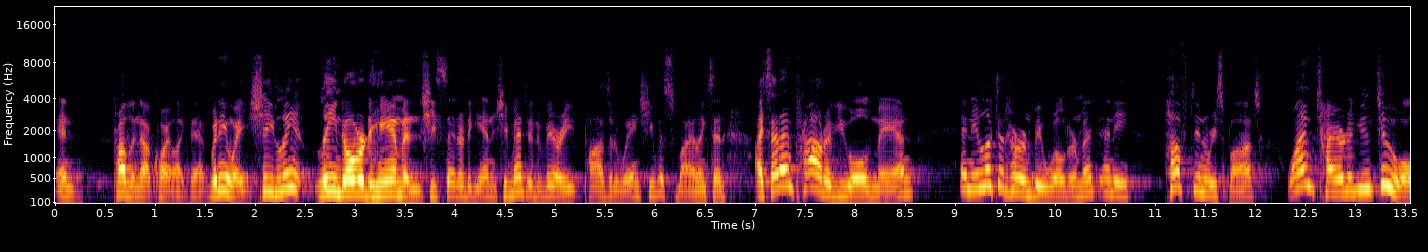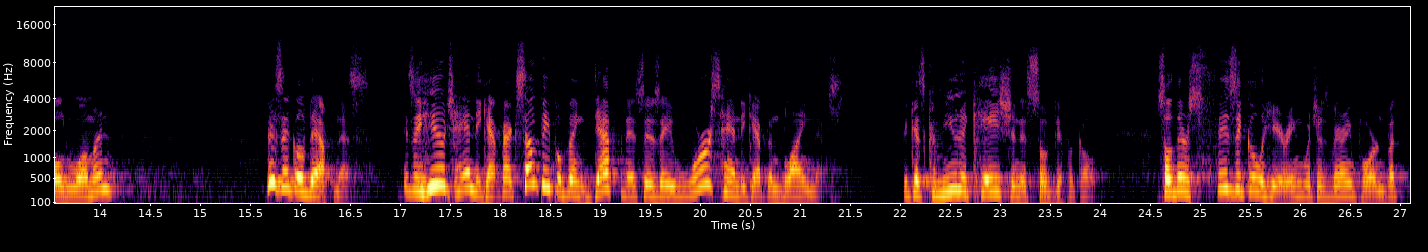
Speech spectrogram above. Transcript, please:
And probably not quite like that. But anyway, she leaned over to him and she said it again. And she meant it in a very positive way. And she was smiling, said, I said, I'm proud of you, old man. And he looked at her in bewilderment and he huffed in response, Well, I'm tired of you too, old woman. Physical deafness is a huge handicap. In fact, some people think deafness is a worse handicap than blindness because communication is so difficult. So there's physical hearing, which is very important, but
